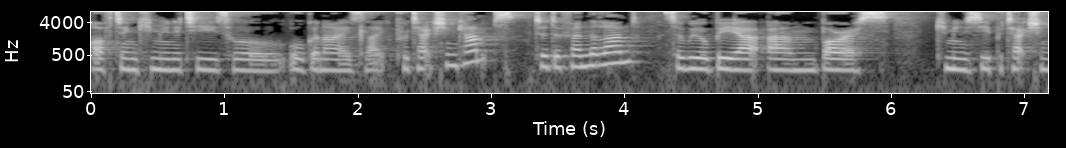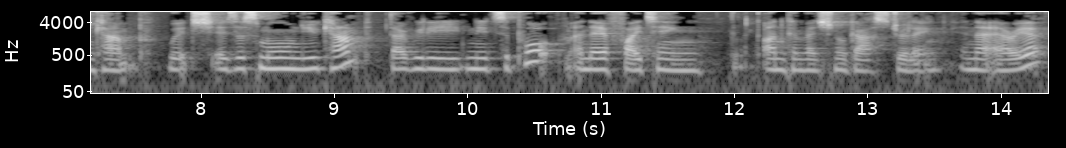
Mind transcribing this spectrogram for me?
often communities will organise like protection camps to defend the land. So we will be at um, Borras Community Protection Camp, which is a small new camp that really needs support, and they're fighting like unconventional gas drilling in that area.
